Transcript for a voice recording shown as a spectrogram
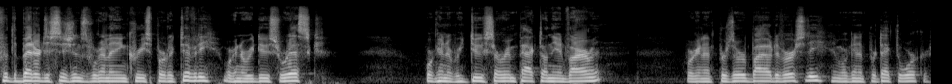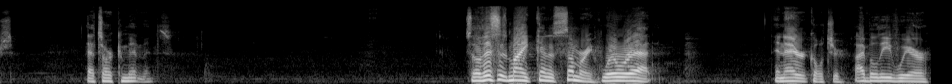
for the better decisions, we're going to increase productivity. We're going to reduce risk. We're going to reduce our impact on the environment. We're going to preserve biodiversity and we're going to protect the workers. That's our commitments. So, this is my kind of summary where we're at in agriculture. I believe we are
